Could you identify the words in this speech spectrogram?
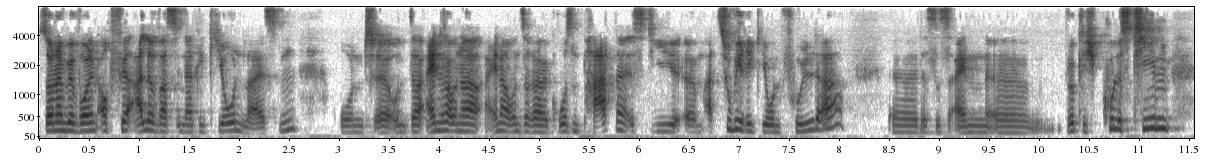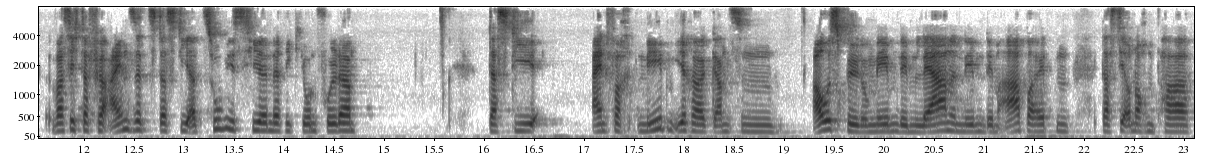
sondern wir wollen auch für alle was in der Region leisten. Und, äh, und einer, einer unserer großen Partner ist die ähm, Azubi-Region Fulda. Äh, das ist ein äh, wirklich cooles Team, was sich dafür einsetzt, dass die Azubis hier in der Region Fulda, dass die einfach neben ihrer ganzen Ausbildung, neben dem Lernen, neben dem Arbeiten, dass die auch noch ein paar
